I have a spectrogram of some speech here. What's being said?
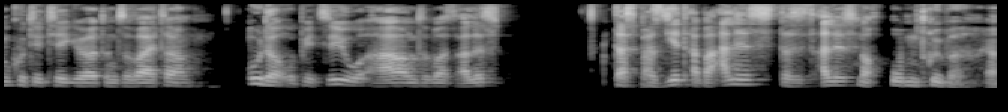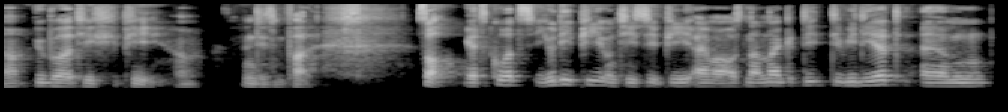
MQTT gehört und so weiter. Oder OPC, UA und sowas alles. Das basiert aber alles, das ist alles noch oben drüber, ja, über TCP, ja, in diesem Fall. So, jetzt kurz UDP und TCP einmal auseinander dividiert. Ähm,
